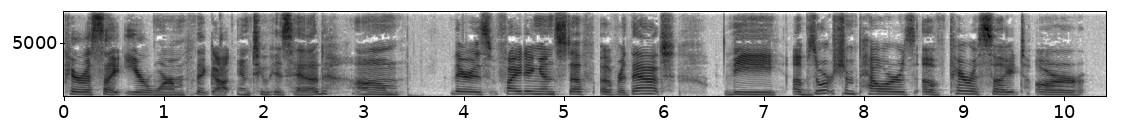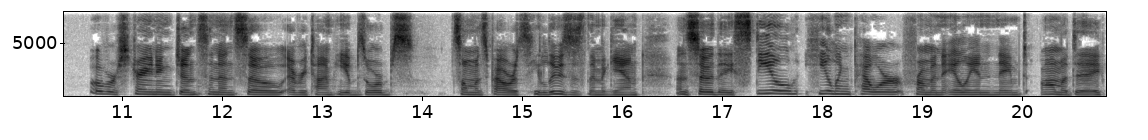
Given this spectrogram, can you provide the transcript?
parasite earworm that got into his head. Um, there is fighting and stuff over that. The absorption powers of Parasite are overstraining Jensen, and so every time he absorbs someone's powers, he loses them again. And so they steal healing power from an alien named Amadei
